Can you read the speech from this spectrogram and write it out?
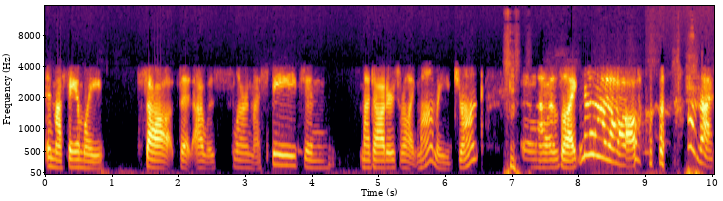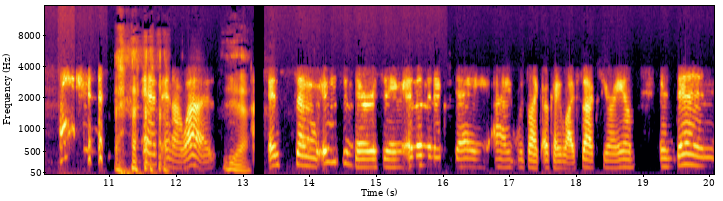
and my family saw that I was slurring my speech, and my daughters were like, Mom, are you drunk? and I was like, No, I'm not and, and I was. Yeah. And so it was embarrassing. And then the next day, I was like, okay, life sucks. Here I am. And then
